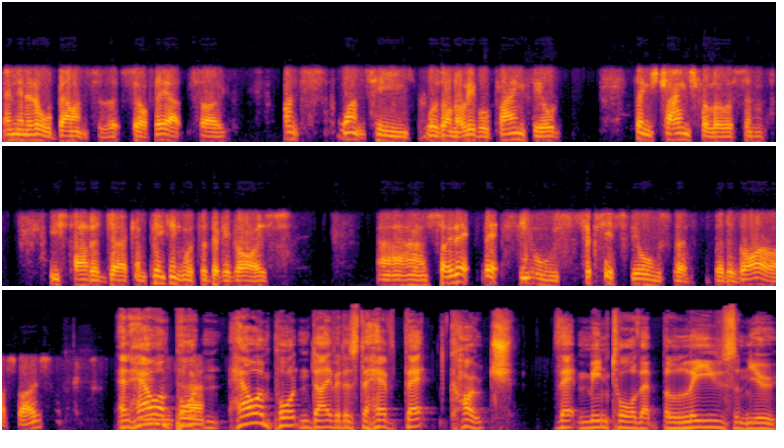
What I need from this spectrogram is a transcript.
and then it all balances itself out. So once once he was on a level playing field, things changed for Lewis, and he started uh, competing with the bigger guys. Uh, so that that fuels success fuels the, the desire, I suppose. And how and, uh, important uh, how important, David, is to have that coach, that mentor that believes in you,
